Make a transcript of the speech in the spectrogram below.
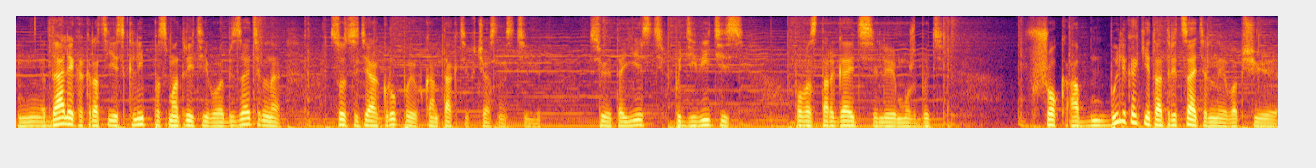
Далее как раз есть клип, посмотрите его обязательно. В соцсетях группы, ВКонтакте в частности. Все это есть. Подивитесь, повосторгайтесь или, может быть, в шок. А были какие-то отрицательные вообще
